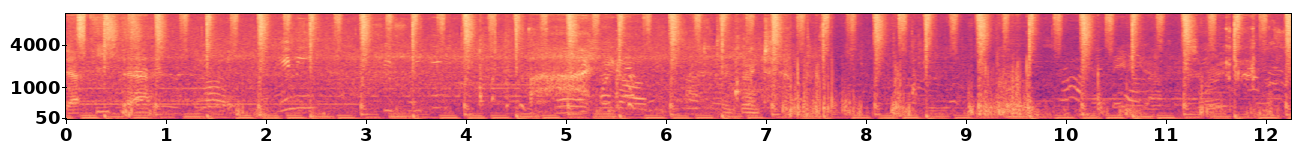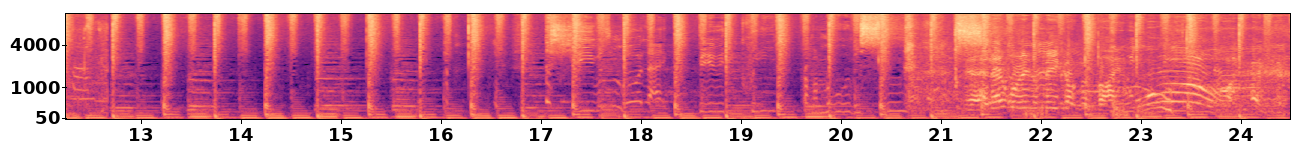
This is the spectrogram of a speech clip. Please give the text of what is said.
chef, keep that. it. Amy, she's sleeping? Oh my god. We're going to Sorry. And now we're the makeup of Vine. Whoa!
